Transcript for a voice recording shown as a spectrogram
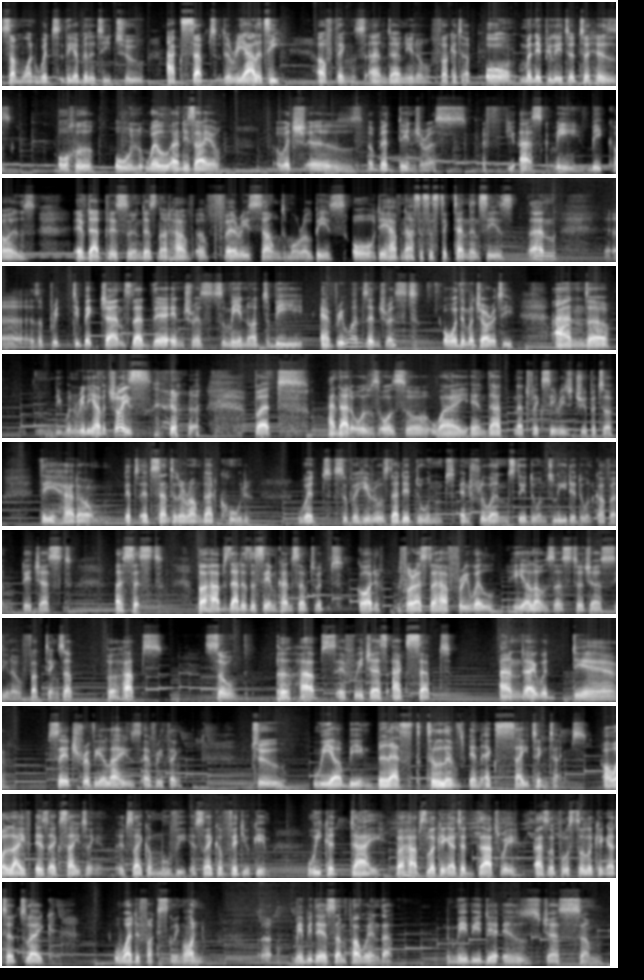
Someone with the ability to accept the reality of things and then, you know, fuck it up, or manipulate it to his or her own will and desire, which is a bit dangerous if you ask me, because if that person does not have a very sound moral base or they have narcissistic tendencies, then uh, there's a pretty big chance that their interests may not be everyone's interest or the majority, and uh, they wouldn't really have a choice. but, and that was also why in that Netflix series Jupiter, they had um it, it's centered around that code with superheroes that they don't influence, they don't lead, they don't govern, they just assist. Perhaps that is the same concept with God. For us to have free will, He allows us to just, you know, fuck things up. Perhaps. So, perhaps if we just accept, and I would dare say trivialize everything Two, we are being blessed to live in exciting times. Our life is exciting. It's like a movie, it's like a video game. We could die. Perhaps looking at it that way, as opposed to looking at it like, what the fuck is going on? Uh, maybe there's some power in that. Maybe there is just some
